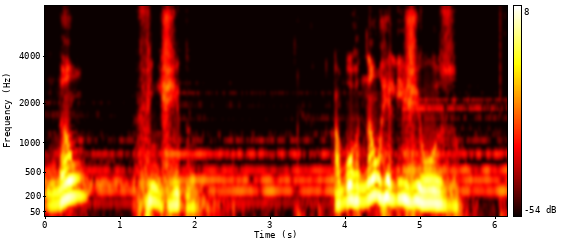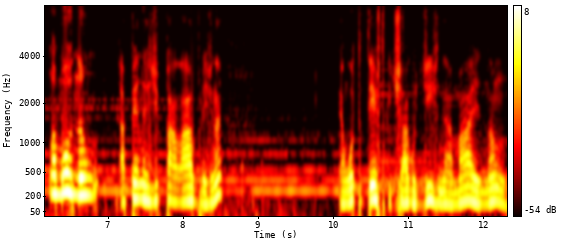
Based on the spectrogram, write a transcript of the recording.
não fingido. Amor não religioso. Um amor não apenas de palavras, né? É um outro texto que Tiago diz, né? Amar não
